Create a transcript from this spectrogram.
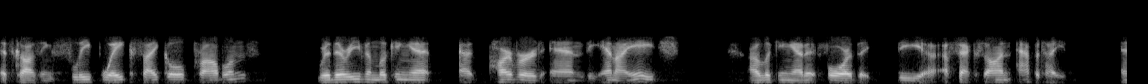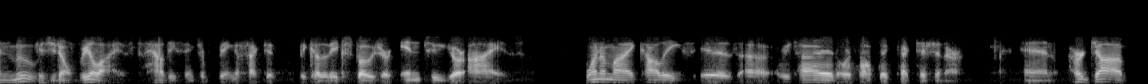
It's causing sleep wake cycle problems, where they're even looking at, at Harvard and the NIH are looking at it for the, the uh, effects on appetite and move because you don't realize how these things are being affected because of the exposure into your eyes. One of my colleagues is a retired orthoptic practitioner, and her job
